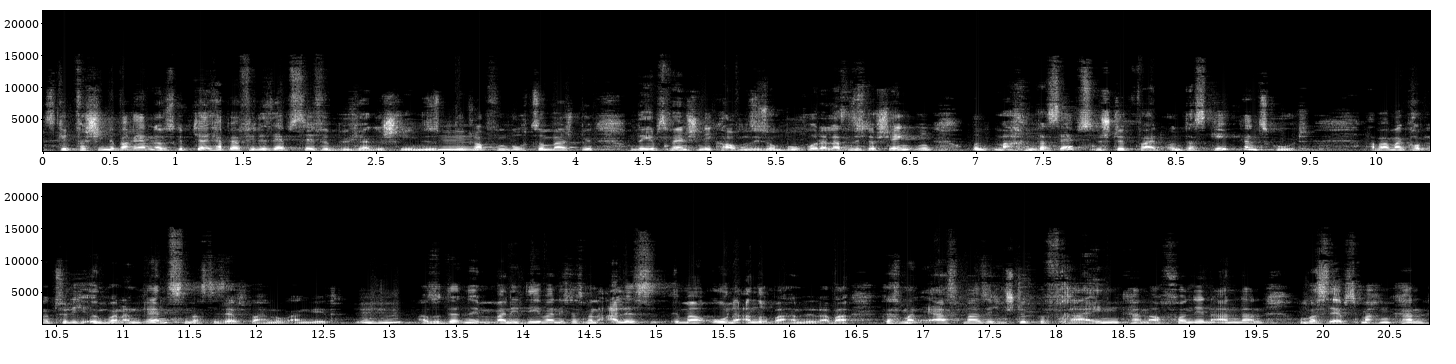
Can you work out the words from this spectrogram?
Es gibt verschiedene Varianten. Also es gibt ja, ich habe ja viele Selbsthilfebücher geschrieben, dieses mhm. Bitte Klopfen Buch zum Beispiel. Und da gibt es Menschen, die kaufen sich so ein Buch oder lassen sich das schenken und machen das selbst ein Stück weit. Und das geht ganz gut. Aber man kommt natürlich irgendwann an Grenzen, was die Selbstbehandlung angeht. Mhm. Also das, meine Idee war nicht, dass man alles immer ohne andere behandelt, aber dass man erstmal sich ein Stück befreien kann auch von den anderen und was selbst machen kann.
